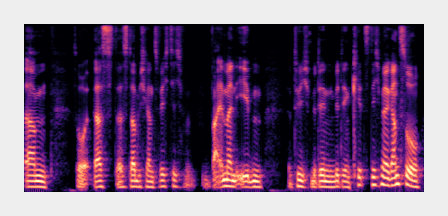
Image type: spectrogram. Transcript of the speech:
Ähm, so, das, das ist, glaube ich, ganz wichtig, weil man eben natürlich mit den, mit den Kids nicht mehr ganz so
